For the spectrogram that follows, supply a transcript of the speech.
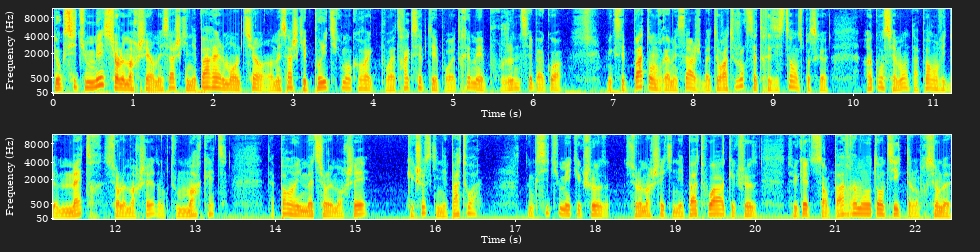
Donc si tu mets sur le marché un message qui n'est pas réellement le tien, un message qui est politiquement correct, pour être accepté, pour être aimé, pour je ne sais pas quoi, mais que c'est pas ton vrai message, bah, tu auras toujours cette résistance parce que inconsciemment, tu n'as pas envie de mettre sur le marché, donc to market, tu n'as pas envie de mettre sur le marché quelque chose qui n'est pas toi. Donc si tu mets quelque chose sur le marché qui n'est pas toi, quelque chose sur lequel tu ne te sens pas vraiment authentique, tu as l'impression de,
